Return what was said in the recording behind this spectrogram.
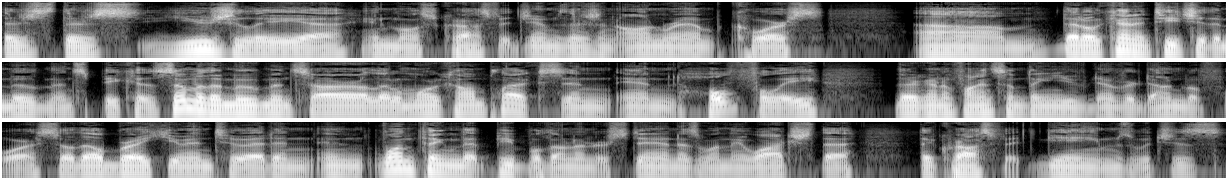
there's there's usually uh, in most CrossFit gyms there's an on ramp course um, that'll kind of teach you the movements because some of the movements are a little more complex and and hopefully they're going to find something you've never done before. So they'll break you into it. And and one thing that people don't understand is when they watch the the CrossFit Games, which is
